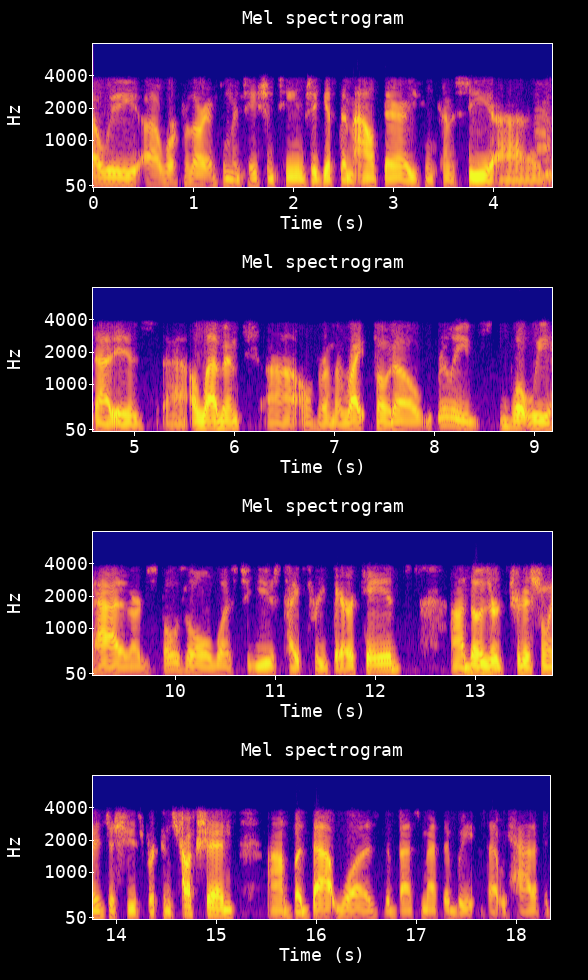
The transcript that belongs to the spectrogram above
uh, we uh, worked with our implementation team to get them out there. You can kind of see uh, that is 11th uh, uh, over on the right photo. Really, what we had at our disposal was to use type 3 barricades uh, those are traditionally just used for construction, uh, but that was the best method we, that we had at the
